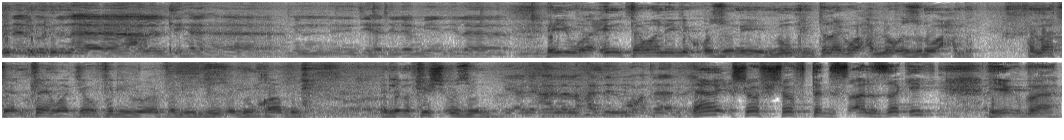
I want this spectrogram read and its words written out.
من الأذن آه، على الجهة آه، من جهة اليمين الأذن. أيوه أنت وأنا لك أذنين. ممكن تلاقي واحد له أذن واحدة فما تنتهي وجهه في في الجزء المقابل اللي ما فيش أذن. يعني على الحد المعتاد. اي شوف شفت السؤال الذكي يبقى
